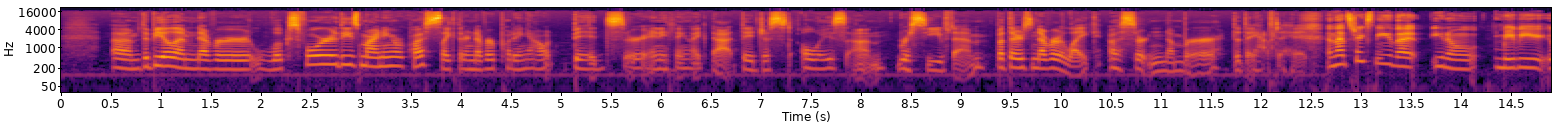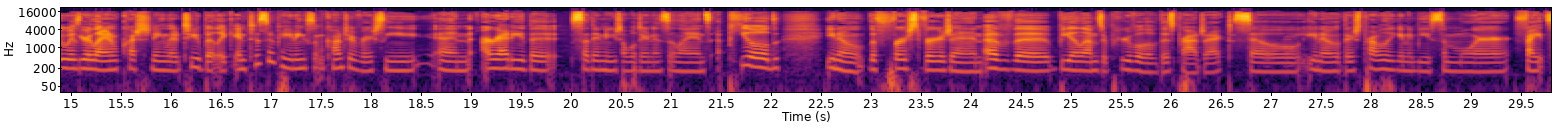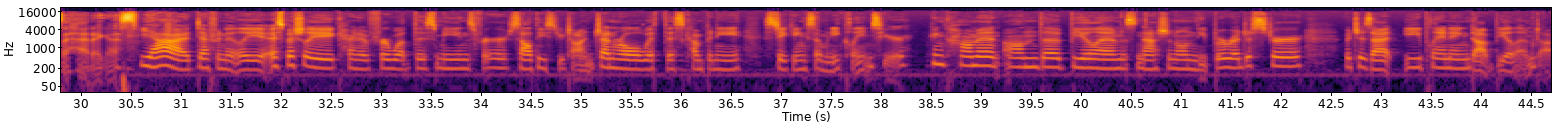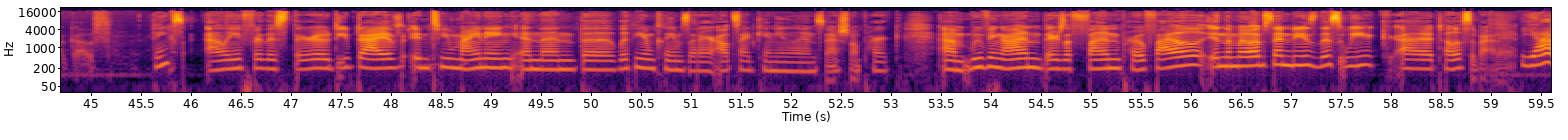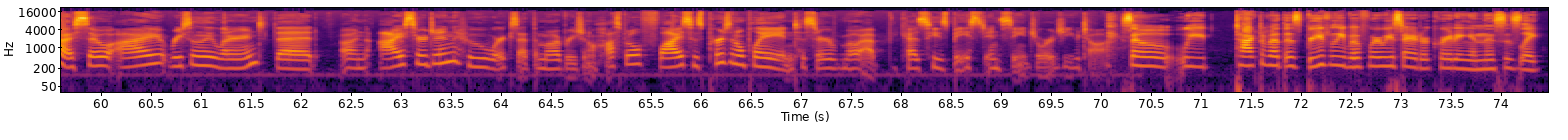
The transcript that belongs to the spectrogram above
um, the BLM never looks for these mining requests, like they're never putting out bids or anything like that. They just always um, receive them, but there's never like a certain number that they have to hit. And that strikes me that, you know, maybe it was your line of questioning there too, but like anticipating some controversy. And already the Southern Utah Wilderness Alliance appealed, you know, the first version of the BLM's approval of this project. So, you know, there's probably going to be some more fights ahead, I guess. Yeah, definitely. Especially kind of for what this means for Southeast Utah in general with this company staking so many claims here. You can comment on the BLM's National NEPA Register, which is at eplanning.blm.gov. Thanks, Ali, for this thorough deep dive into mining and then the lithium claims that are outside Canyonlands National Park. Um, moving on, there's a fun profile in the Moab Sun News this week. Uh, tell us about it. Yeah, so I recently learned that an eye surgeon who works at the Moab Regional Hospital flies his personal plane to serve Moab because he's based in St. George, Utah. So we talked about this briefly before we started recording, and this is like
